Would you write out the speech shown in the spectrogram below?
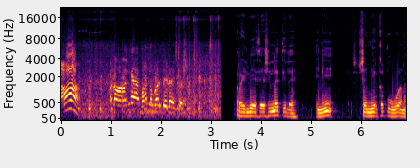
ആ. റെയിൽവേ സ്റ്റേഷനിലെത്തിയില്ലേ ഇനി ഷമീർക്ക് പോവാണ്.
